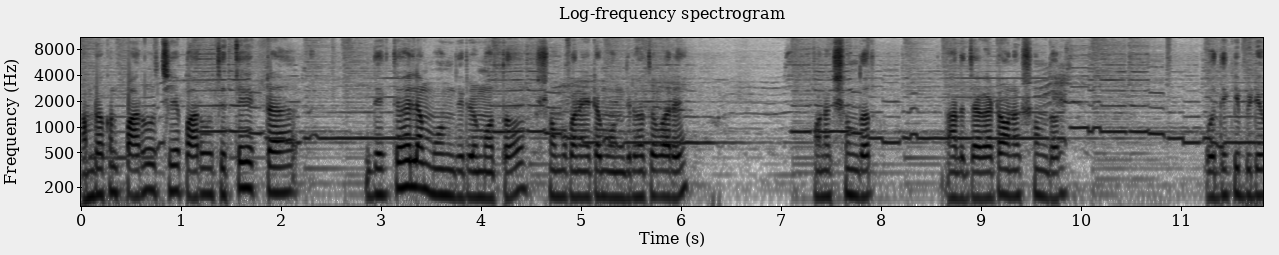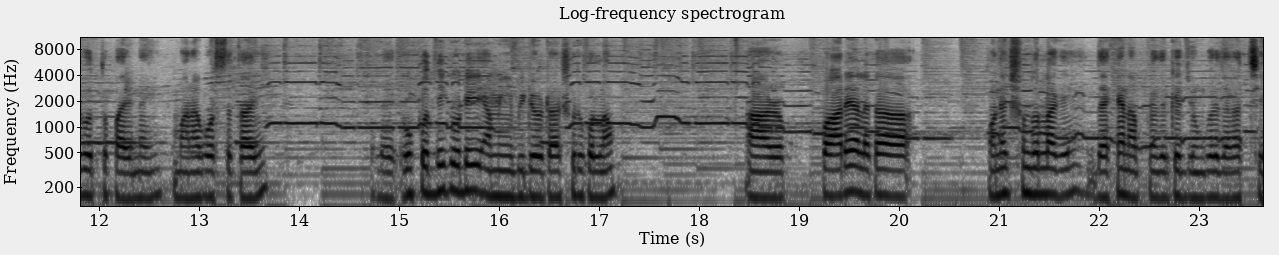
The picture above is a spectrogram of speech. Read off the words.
আমরা এখন পার হচ্ছে পার হচ্ছে থেকে একটা দেখতে হইলাম মন্দিরের মতো। সম্মুখে এটা মন্দির হতে পারে। অনেক সুন্দর। আর জায়গাটা অনেক সুন্দর। ওদিকে ভিডিও করতে পারি নাই। মানা করছে তাই। তাহলে উপর দিকে উঠেই আমি ভিডিওটা শুরু করলাম। আর পাহাড়ে এলাকা অনেক সুন্দর লাগে। দেখেন আপনাদেরকে জুম করে দেখাচ্ছি।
